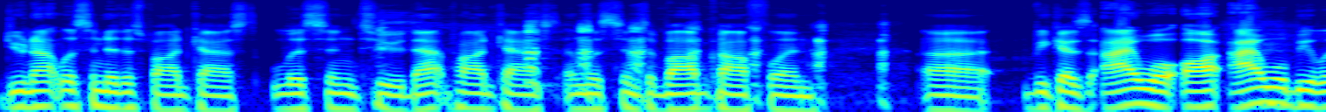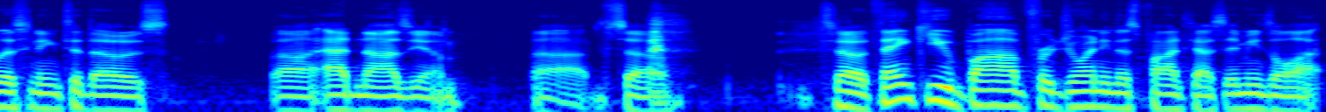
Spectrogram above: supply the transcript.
do not listen to this podcast. Listen to that podcast and listen to Bob Kauflin, uh, because I will I will be listening to those uh, ad nauseum. Uh, so. So thank you, Bob, for joining this podcast. It means a lot.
